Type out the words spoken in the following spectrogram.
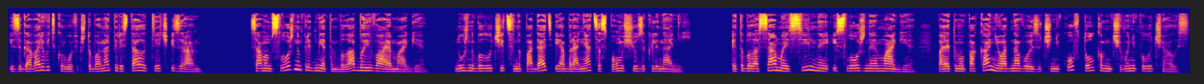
и заговаривать кровь, чтобы она перестала течь из ран. Самым сложным предметом была боевая магия. Нужно было учиться нападать и обороняться с помощью заклинаний. Это была самая сильная и сложная магия, поэтому пока ни у одного из учеников толком ничего не получалось.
